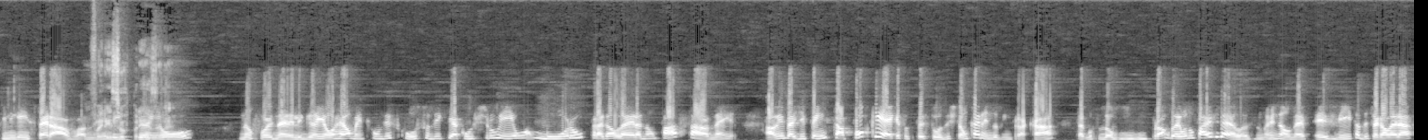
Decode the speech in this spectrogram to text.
que ninguém esperava. Não né? foi nem ele surpresa. Né? Ganhou, né? Não foi, né? Ele ganhou realmente com o discurso de que ia construir um muro para a galera não passar, né? Ao invés de pensar por que é que essas pessoas estão querendo vir para cá, tá acontecendo um problema no país delas. Mas não, né? Evita, deixa a galera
